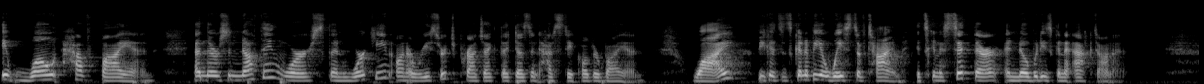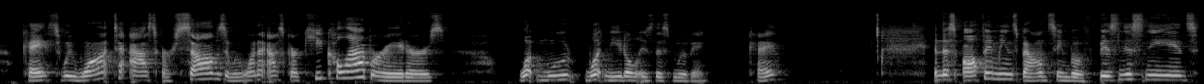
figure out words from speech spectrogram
it won't have buy in. And there's nothing worse than working on a research project that doesn't have stakeholder buy in. Why? Because it's going to be a waste of time. It's going to sit there and nobody's going to act on it. Okay, so we want to ask ourselves and we want to ask our key collaborators what mood, what needle is this moving? Okay. And this often means balancing both business needs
